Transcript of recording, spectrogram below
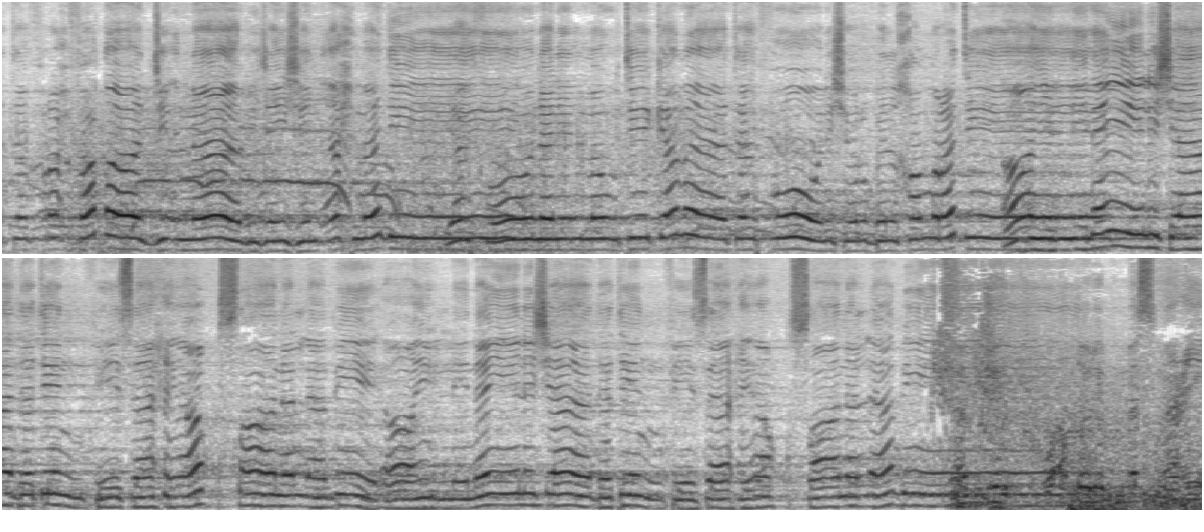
لا تفرح فقد جئنا بجيش أحمدي يهفون للموت كما تهفو لشرب الخمرة. آه لنيل شهادة في ساح أقصانا الأبي آه لنيل شهادة في ساح أقصانا الأبي زمجر وأطرب مسمعي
